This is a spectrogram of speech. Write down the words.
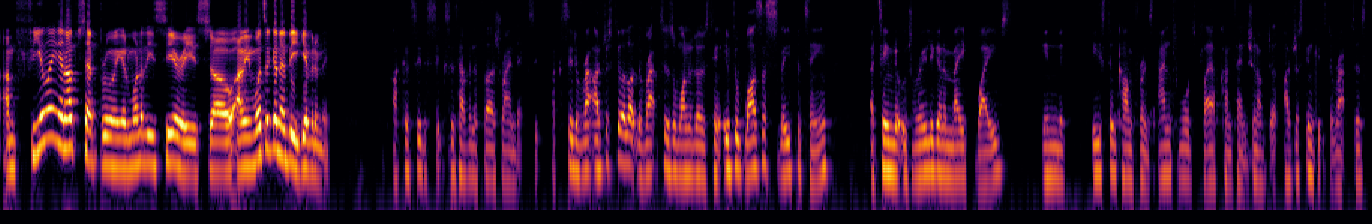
I'm feeling an upset brewing in one of these series. So I mean, what's it going to be? Give it to me. I can see the Sixers having a first round exit. I can see the. I just feel like the Raptors are one of those teams. If there was a sleeper team, a team that was really going to make waves in the Eastern Conference and towards playoff contention, I've just, I just think it's the Raptors.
